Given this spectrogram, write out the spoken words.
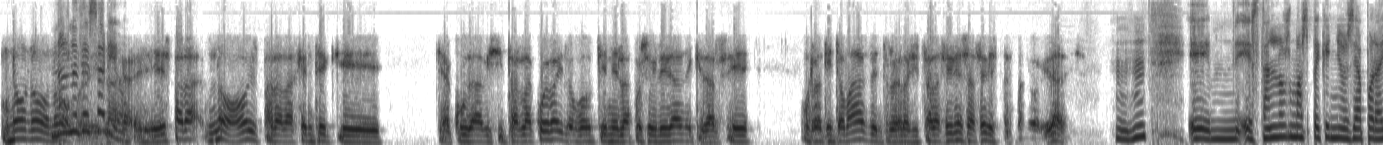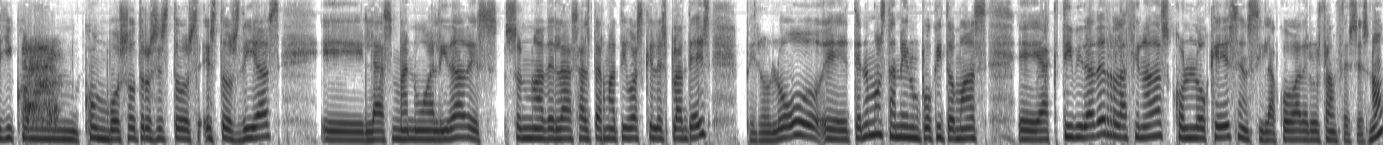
No, no, no. ¿No es necesario? eh, Es para, no, es para la gente que, que acuda a visitar la cueva y luego tiene la posibilidad de quedarse un ratito más dentro de las instalaciones a hacer estas manualidades. Eh, están los más pequeños ya por allí con, con vosotros estos, estos días. Eh, las manualidades son una de las alternativas que les planteáis, pero luego eh, tenemos también un poquito más eh, actividades relacionadas con lo que es en sí la cueva de los franceses, ¿no?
